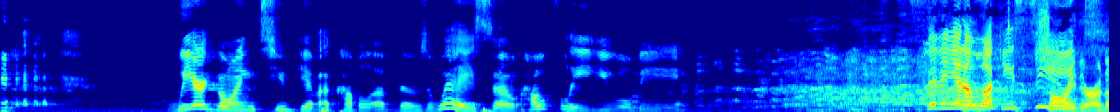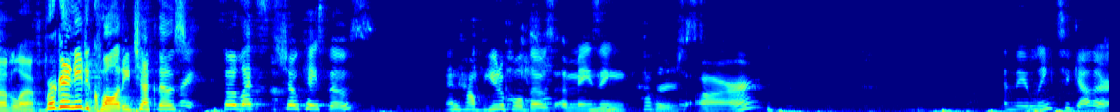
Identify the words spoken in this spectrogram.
we are going to give a couple of those away. So hopefully you will be sitting in a lucky seat. Sorry, there are none left. We're going to need to quality check those. Right. So let's showcase those and how beautiful those amazing covers are. And they link together.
